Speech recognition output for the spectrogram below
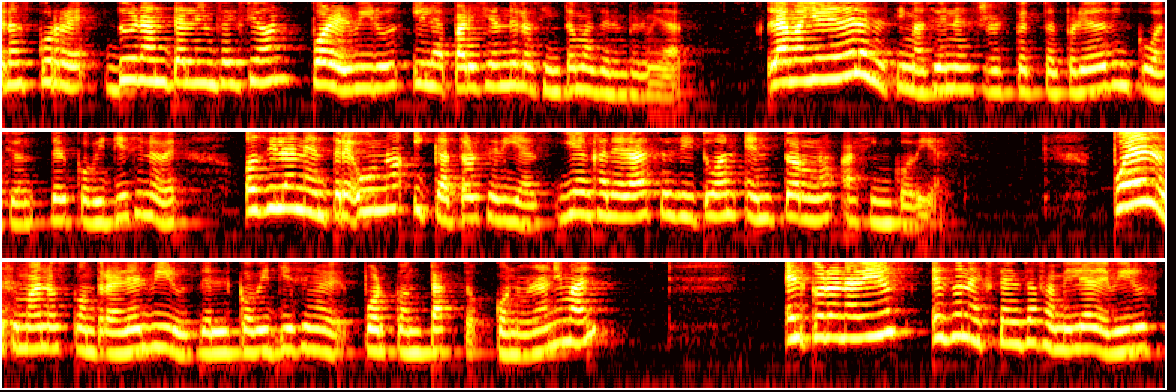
transcurre durante la infección por el virus y la aparición de los síntomas de la enfermedad. La mayoría de las estimaciones respecto al periodo de incubación del COVID-19 oscilan entre 1 y 14 días y en general se sitúan en torno a 5 días. ¿Pueden los humanos contraer el virus del COVID-19 por contacto con un animal? El coronavirus es una extensa familia de virus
